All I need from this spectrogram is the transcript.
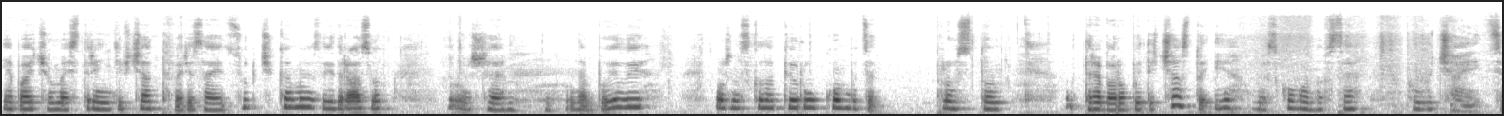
я бачу, майстринь дівчат вирізають зубчиками відразу, вже набили, можна сказати, руку, бо це просто треба робити часто і обов'язково на все виходить.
